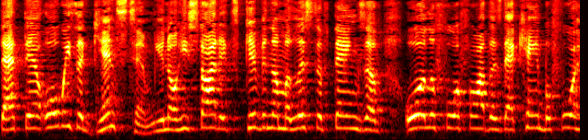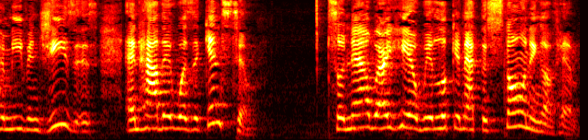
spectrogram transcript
that they're always against him. You know, he started giving them a list of things of all the forefathers that came before him, even Jesus, and how they was against him. So now right here, we're looking at the stoning of him.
